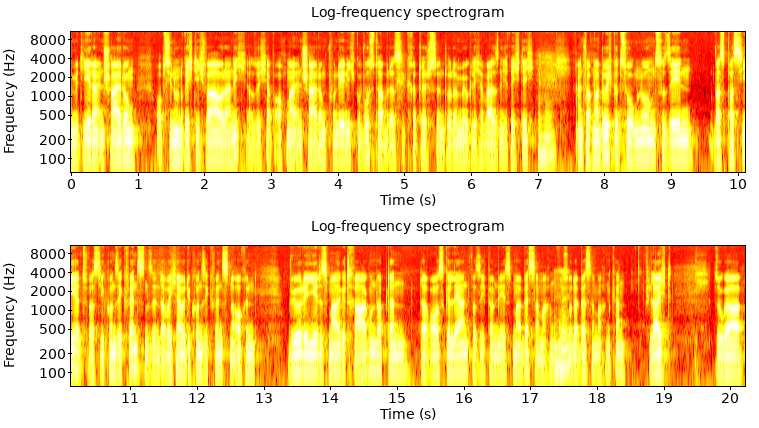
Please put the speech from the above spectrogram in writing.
mit jeder Entscheidung, ob sie nun richtig war oder nicht, also ich habe auch mal Entscheidungen, von denen ich gewusst habe, dass sie kritisch sind oder möglicherweise nicht richtig, einfach mal durchgezogen, nur um zu sehen, was passiert, was die Konsequenzen sind. Aber ich habe die Konsequenzen auch in Würde jedes Mal getragen und habe dann daraus gelernt, was ich beim nächsten Mal besser machen muss oder besser machen kann. Vielleicht sogar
